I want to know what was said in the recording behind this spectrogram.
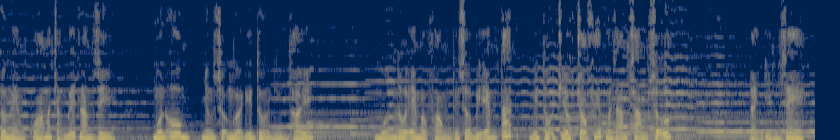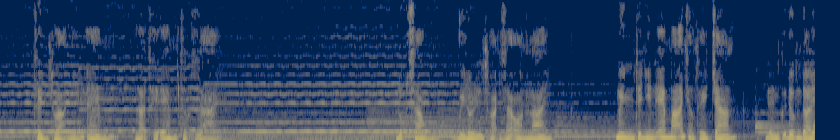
Thường em quá mà chẳng biết làm gì. Muốn ôm nhưng sợ người đi đường nhìn thấy. Muốn lôi em vào phòng thì sợ bị em tát vì tội chưa được cho phép mà dám sàm sỡ. Đành im re, thỉnh thoảng nhìn em lại thấy em thật dài. Lúc sau, video điện thoại ra online. Mình thì nhìn em mãi chẳng thấy chán, nên cứ đứng đấy,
